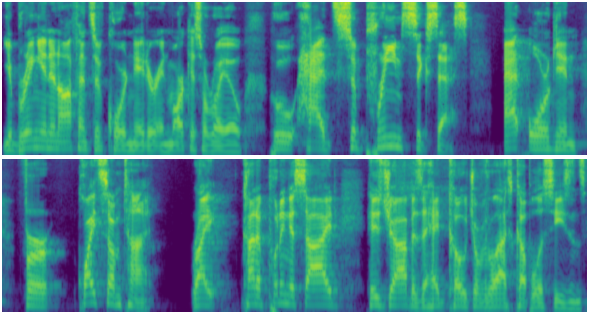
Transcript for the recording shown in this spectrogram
you bring in an offensive coordinator in Marcus Arroyo, who had supreme success at Oregon for quite some time, right? Kind of putting aside his job as a head coach over the last couple of seasons,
